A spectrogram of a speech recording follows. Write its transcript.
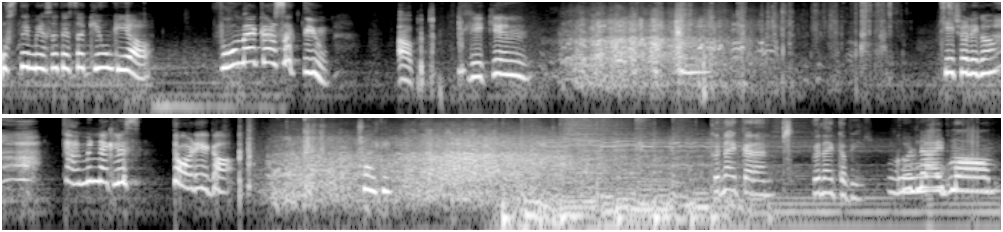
उसने मेरे साथ ऐसा क्यों किया। वो मैं कर सकती हूँ। अब लेकिन ये चलेगा? डायमंड नेकलेस तोड़ेगा। चलती good night Karan good night Kabir good night mom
